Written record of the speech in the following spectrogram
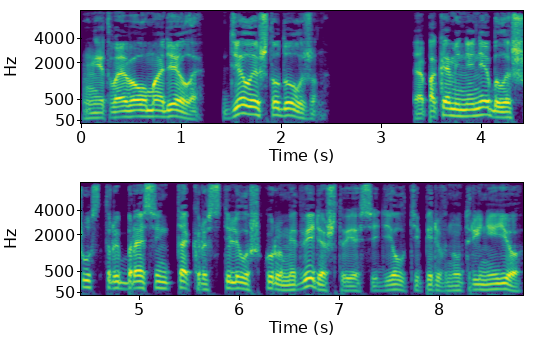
«Не твоего ума дело. Делай, что должен. А пока меня не было, шустрый Брасень так расстелил шкуру медведя, что я сидел теперь внутри нее,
